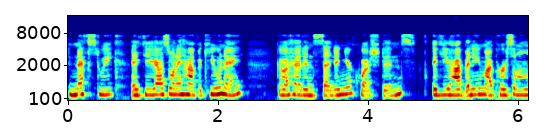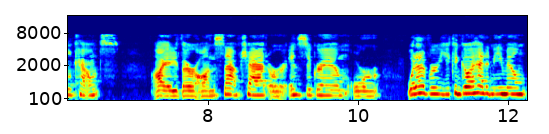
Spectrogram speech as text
next week. If you guys want to have a Q&A, go ahead and send in your questions. If you have any of my personal accounts, either on Snapchat or Instagram or whatever, you can go ahead and email,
